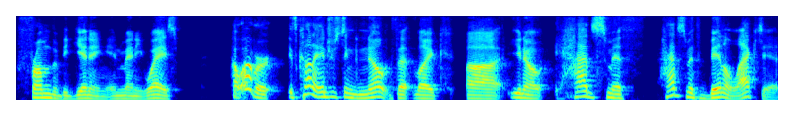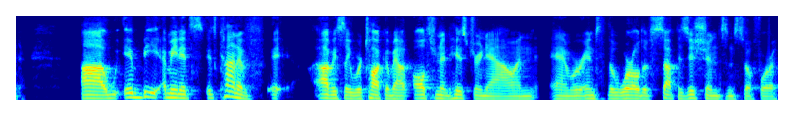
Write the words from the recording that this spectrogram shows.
from the beginning in many ways. However, it's kind of interesting to note that like uh, you know, had Smith had Smith been elected, uh, it'd be I mean it's it's kind of it, obviously we're talking about alternate history now and and we're into the world of suppositions and so forth.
